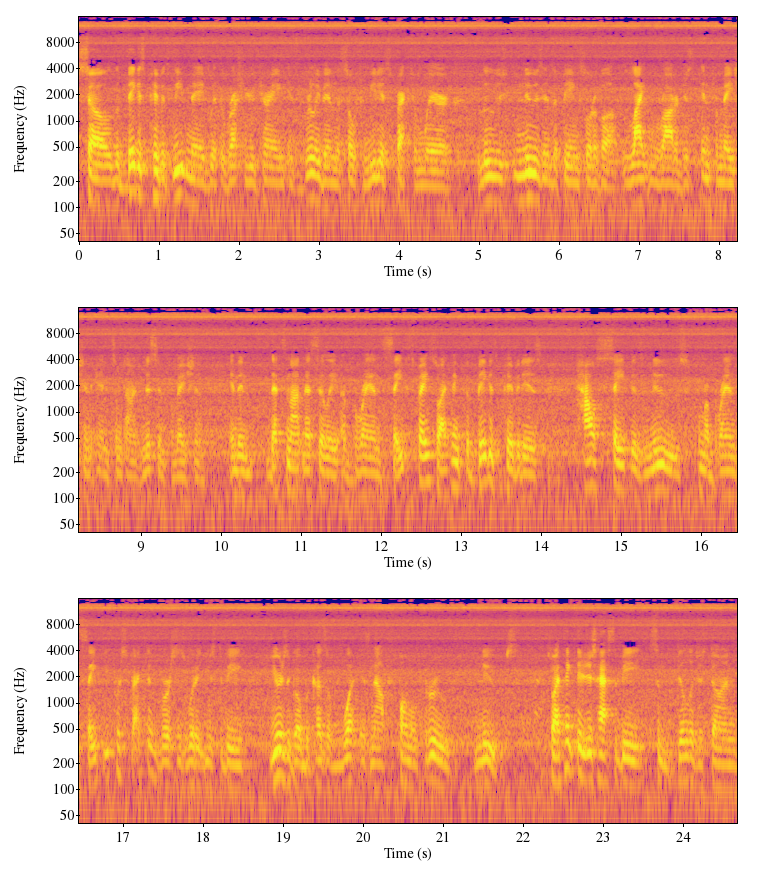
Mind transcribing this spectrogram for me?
So the biggest pivots we've made with the Russia-Ukraine has really been the social media spectrum where news ends up being sort of a lightning rod or just information and sometimes misinformation. And then that's not necessarily a brand safe space. So I think the biggest pivot is how safe is news from a brand safety perspective versus what it used to be years ago because of what is now funneled through news. So I think there just has to be some diligence done,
